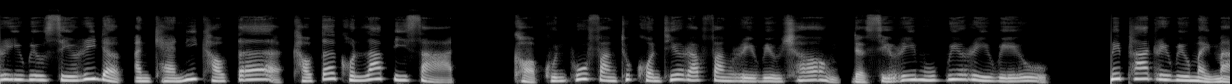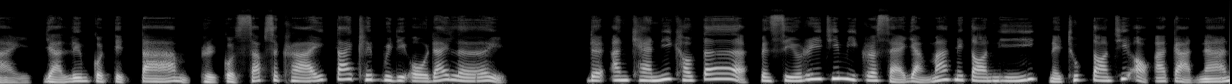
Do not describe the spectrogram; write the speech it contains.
รีวิวซีรีส์ The Uncanny Counter เคาน์เตอร์คนล่าปีศาจขอบคุณผู้ฟังทุกคนที่รับฟังรีวิวช่อง The Series Movie Review ไม่พลาดรีวิวใหม่ๆ อย่าลืมกดติดตาม หรือกด Subscribe ใต้คลิปวิดีโอได้เลย The Uncanny Counter เป็นซีรีส์ที่มีกระแสอย่างมากในตอนนี้ ในทุกตอนที่ออกอากาศนั้น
